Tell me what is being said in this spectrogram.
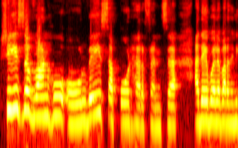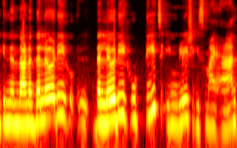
she is the one who always support her friends അതേപോലെ പറഞ്ഞിരിക്കുന്നത് എന്താണ് lady who, the lady who teach english is my aunt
